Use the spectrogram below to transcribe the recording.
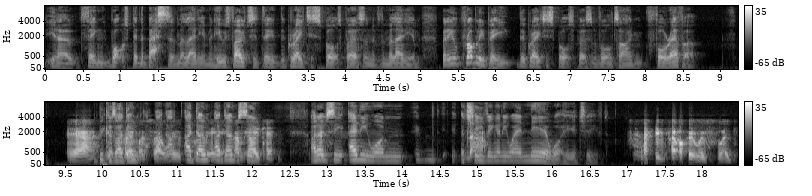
you know, thing what's been the best of the millennium, and he was voted the, the greatest sports person of the millennium. But he'll probably be the greatest sports person of all time forever. Yeah, because I don't, I, I, don't, I don't, I see, I, I, don't see anyone achieving no. anywhere near what he achieved. I know it was like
